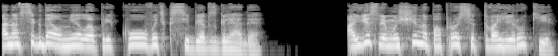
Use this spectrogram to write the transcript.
Она всегда умела приковывать к себе взгляды. «А если мужчина попросит твоей руки?»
